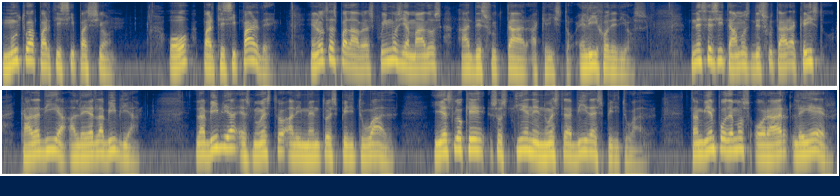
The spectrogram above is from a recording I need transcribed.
mutua participación o participar de. En otras palabras, fuimos llamados a disfrutar a Cristo, el Hijo de Dios. Necesitamos disfrutar a Cristo cada día al leer la Biblia. La Biblia es nuestro alimento espiritual y es lo que sostiene nuestra vida espiritual. También podemos orar, leer,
